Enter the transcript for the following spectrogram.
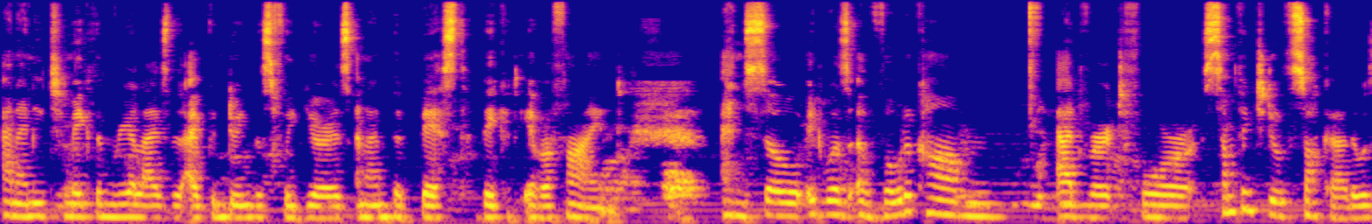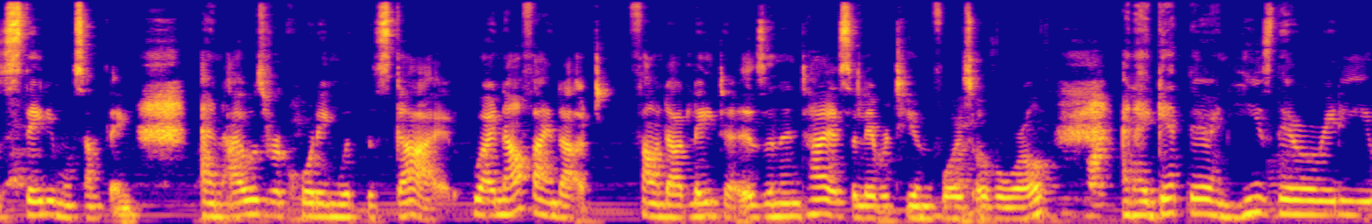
And I need to make them realize that I've been doing this for years and I'm the best they could ever find. And so it was a Vodacom advert for something to do with soccer. There was a stadium or something. And I was recording with this guy who I now find out found out later is an entire celebrity in voiceover world. And I get there and he's there already.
